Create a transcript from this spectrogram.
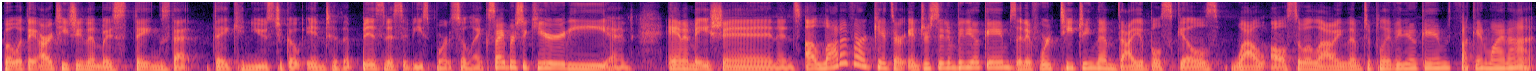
but what they are teaching them is things that they can use to go into the business of esports. So like cybersecurity and animation, and a lot of our kids are interested in video games. And if we're teaching them valuable skills while also allowing them to play video games, fucking why not?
